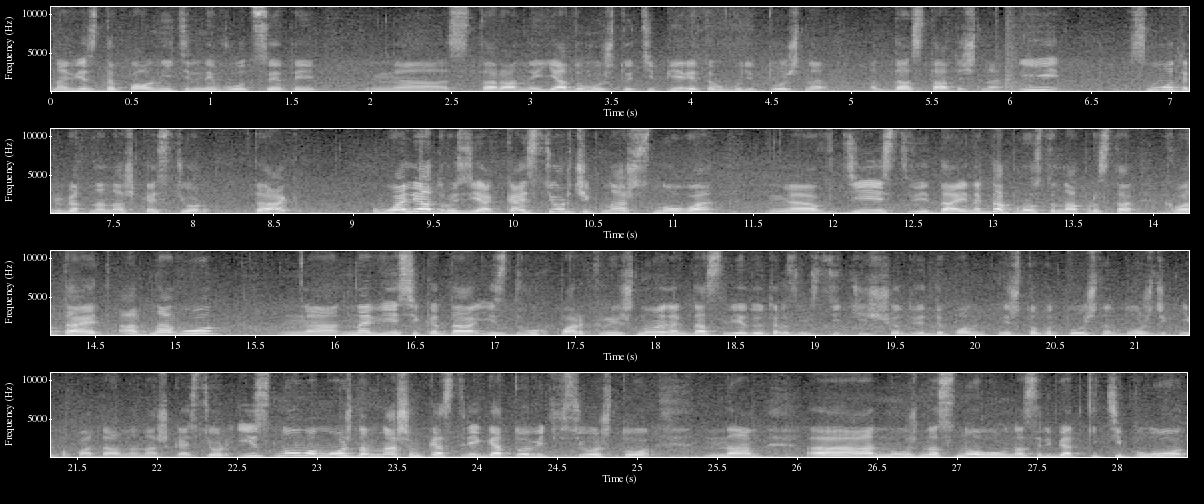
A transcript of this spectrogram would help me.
навес дополнительный вот с этой а, стороны. Я думаю, что теперь этого будет точно достаточно. И смотрим, ребят, на наш костер. Так, вуаля, друзья, костерчик наш снова а, в действии. Да, иногда просто-напросто хватает одного навесика, да, из двух пар крыш, но иногда следует разместить еще две дополнительные, чтобы точно дождик не попадал на наш костер. И снова можно в нашем костре готовить все, что нам а, нужно. Снова у нас, ребятки, тепло.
